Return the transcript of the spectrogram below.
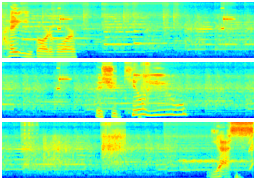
I hate you, Gardevoir. This should kill you. Yes.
